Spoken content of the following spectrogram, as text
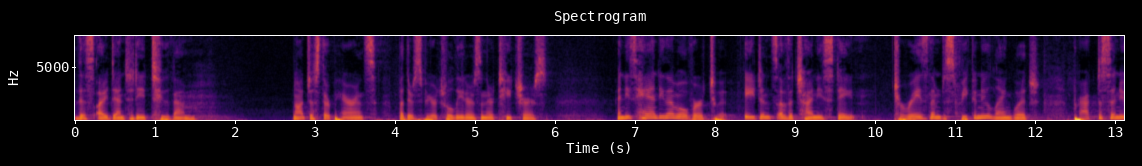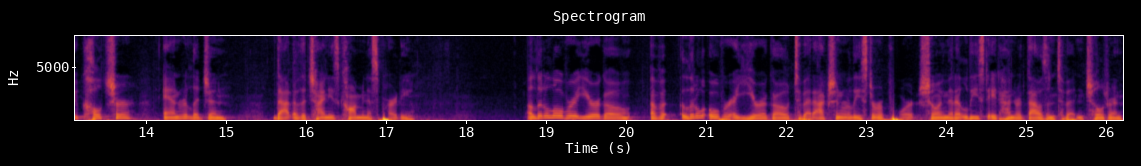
this identity to them, not just their parents, but their spiritual leaders and their teachers. And he's handing them over to agents of the Chinese state to raise them to speak a new language, practice a new culture and religion, that of the Chinese Communist Party. A little over a year ago, a, a, little over a year ago, Tibet Action released a report showing that at least 800,000 Tibetan children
